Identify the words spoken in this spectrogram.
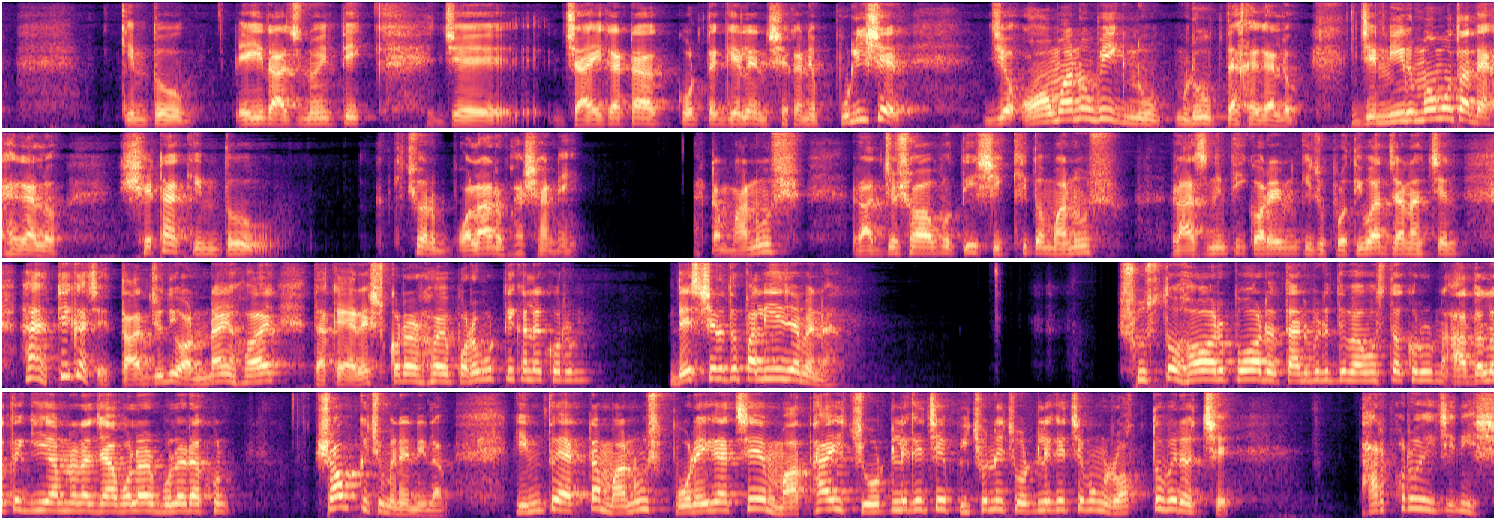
কিন্তু এই রাজনৈতিক যে জায়গাটা করতে গেলেন, সেখানে পুলিশের যে অমানবিক রূপ দেখা গেল, যে নির্মমতা দেখা গেল, সেটা কিন্তু কিছু আর বলার ভাষা নেই। একটা মানুষ, রাজ্য সভাপতি, শিক্ষিত মানুষ, রাজনীতি করেন, কিছু প্রতিবাদ জানাচ্ছেন। হ্যাঁ ঠিক আছে, তার যদি অন্যায় হয়, তাকে অ্যারেস্ট করার হয়, পরবর্তীকালে করুন। দেশ ছেড়ে তো পালিয়ে যাবে না। সুস্থ হওয়ার পর তার বিরুদ্ধে ব্যবস্থা করুন, আদালতে গিয়ে আপনারা যা বলার বলে রাখুন, সব কিছু মেনে নিলাম। কিন্তু একটা মানুষ পড়ে গেছে, মাথায় চোট লেগেছে, পিছনে চোট লেগেছে এবং রক্ত বেরোচ্ছে, তারপরও এই জিনিস,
